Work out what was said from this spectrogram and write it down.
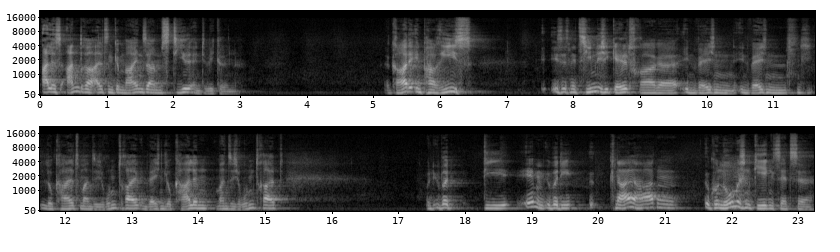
alles andere als einen gemeinsamen Stil entwickeln. Gerade in Paris ist es eine ziemliche Geldfrage, in welchen, in welchen Lokals man sich rumtreibt, in welchen Lokalen man sich rumtreibt. Und über die, eben über die knallharten ökonomischen Gegensätze,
